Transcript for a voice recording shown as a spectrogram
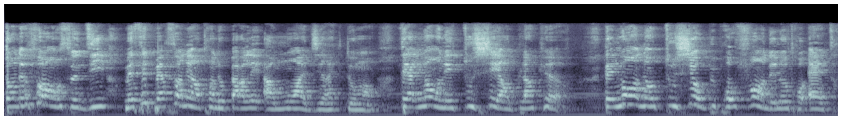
Tant de fois, on se dit, mais cette personne est en train de parler à moi directement. Tellement on est touché en plein cœur. Tellement on est touché au plus profond de notre être.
